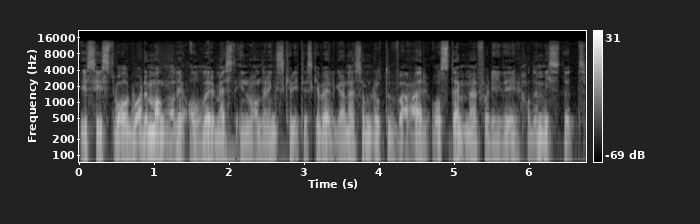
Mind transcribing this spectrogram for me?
i, sist valg var det mange av de aller mest innvandringskritiske velgerne som lot være å stemme fordi de hadde mistet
